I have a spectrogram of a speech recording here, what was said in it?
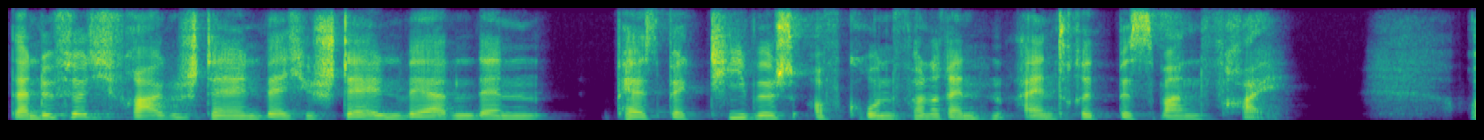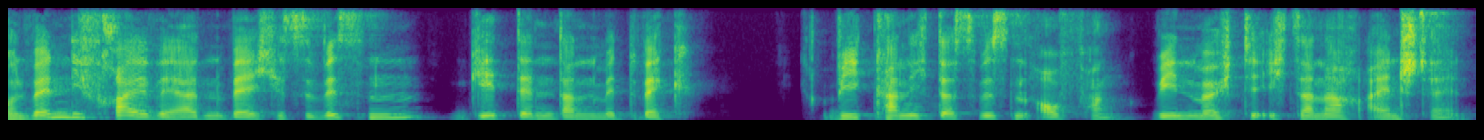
Dann dürft ihr euch die Frage stellen, welche Stellen werden denn perspektivisch aufgrund von Renteneintritt bis wann frei? Und wenn die frei werden, welches Wissen geht denn dann mit weg? Wie kann ich das Wissen auffangen? Wen möchte ich danach einstellen?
